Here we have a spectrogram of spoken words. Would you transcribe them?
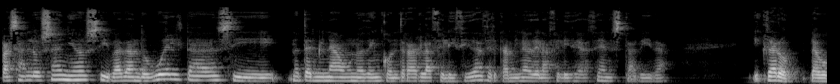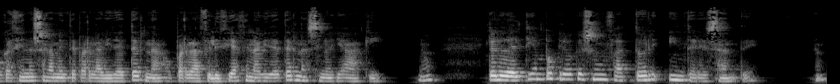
pasan los años y va dando vueltas y no termina uno de encontrar la felicidad, el camino de la felicidad en esta vida. Y claro, la vocación no es solamente para la vida eterna o para la felicidad en la vida eterna, sino ya aquí, ¿no? Entonces lo del tiempo creo que es un factor interesante. ¿no?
